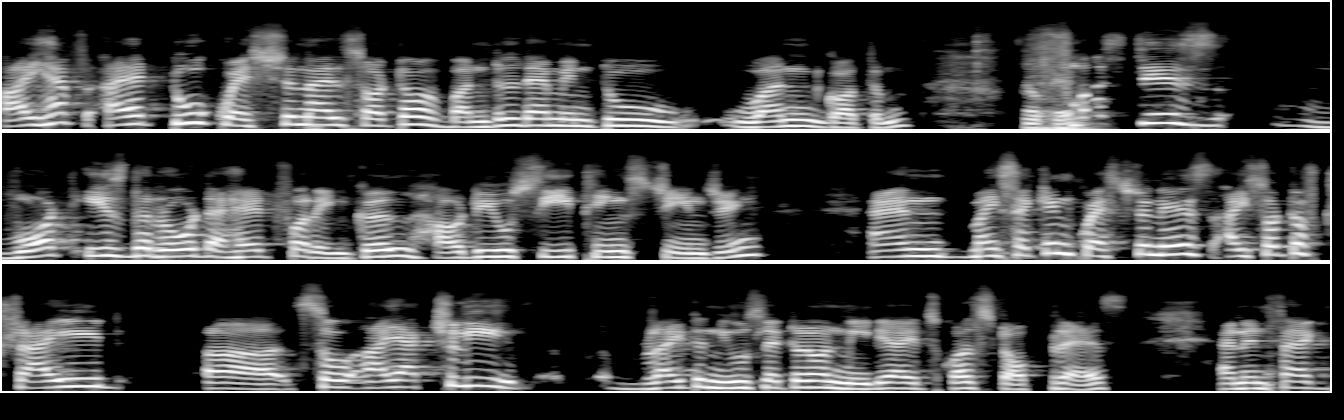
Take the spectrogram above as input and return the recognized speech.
I have, I had two questions. I'll sort of bundle them into one, Gautam. Okay. First is, what is the road ahead for Inkl? How do you see things changing? And my second question is, I sort of tried. Uh, so I actually write a newsletter on media. It's called Stop Press, and in fact,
